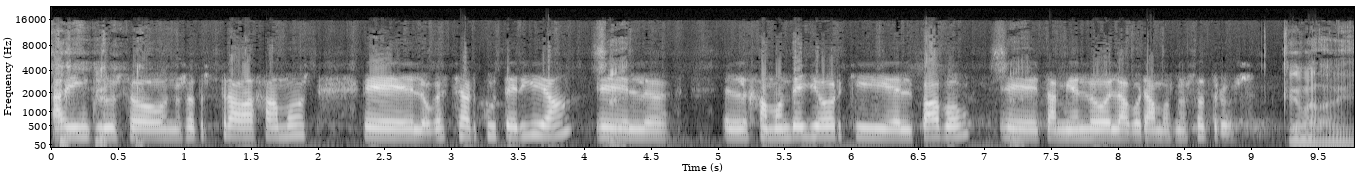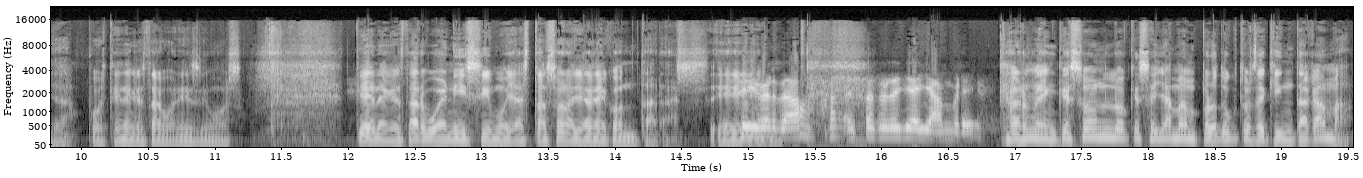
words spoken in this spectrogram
Hay incluso nosotros trabajamos eh, lo que es charcutería, Sí. el, el jamón de York y el pavo eh, también lo elaboramos nosotros. Qué maravilla. Pues tiene que estar buenísimos. Tiene que estar buenísimo. Ya a estas horas ya me contarás. Eh, Sí, verdad. A estas horas ya hay hambre. Carmen, ¿qué son lo que se llaman productos de quinta gama?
